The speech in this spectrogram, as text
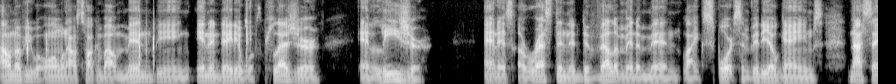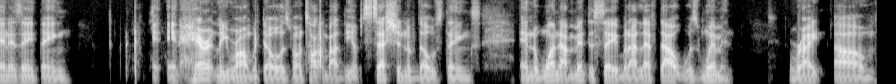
I don't know if you were on when I was talking about men being inundated with pleasure and leisure and it's arresting the development of men like sports and video games. Not saying there's anything inherently wrong with those but i'm talking about the obsession of those things. And the one i meant to say but i left out was women right? Um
